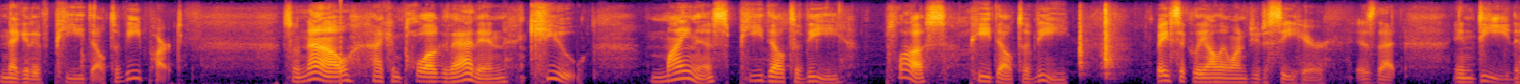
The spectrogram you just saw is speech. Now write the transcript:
negative P delta V part. So now I can plug that in Q minus P delta V plus P delta V. Basically all I wanted you to see here is that indeed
